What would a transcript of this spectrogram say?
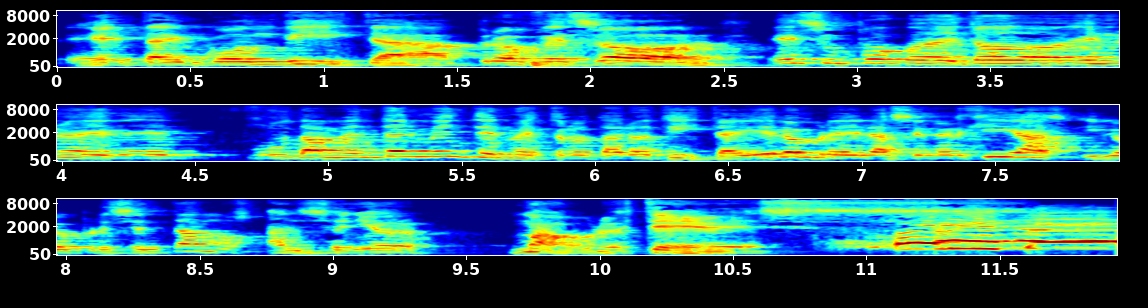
eh, taekwondista, profesor, es un poco de todo, es eh, fundamentalmente nuestro tarotista y el hombre de las energías y lo presentamos al señor Mauro Esteves. ¡Eh, eh!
